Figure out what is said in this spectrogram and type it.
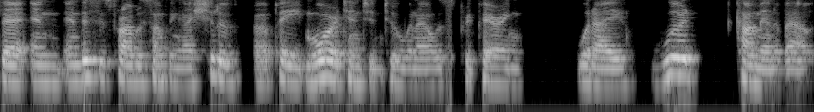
that, and, and this is probably something I should have uh, paid more attention to when I was preparing what I would comment about.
